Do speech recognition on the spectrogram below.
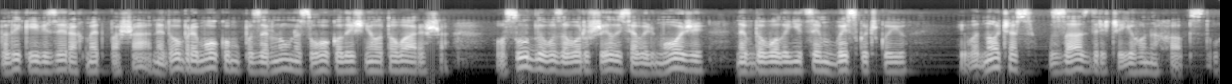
Великий візир Ахмед Паша недобрим оком позирнув на свого колишнього товариша. Осудливо заворушилися вельможі, невдоволені цим вискочкою, і водночас заздрячи його нахабству.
